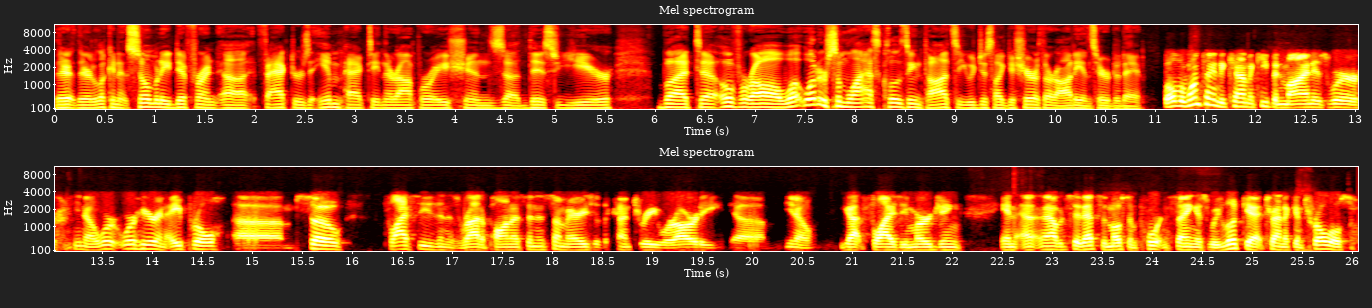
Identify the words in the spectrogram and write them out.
they're they're looking at so many different uh, factors impacting their operations uh, this year. But uh, overall, what what are some last closing thoughts that you would just like to share with our audience here today? Well, the one thing to kind of keep in mind is we're you know we're we're here in April, um, so fly season is right upon us, and in some areas of the country we're already uh, you know got flies emerging, and, and I would say that's the most important thing as we look at trying to control those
